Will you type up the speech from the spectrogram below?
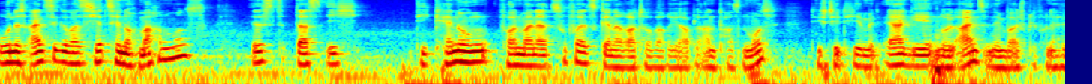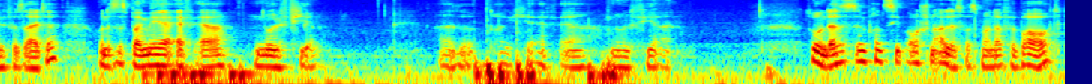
Und das Einzige, was ich jetzt hier noch machen muss, ist, dass ich die Kennung von meiner Zufallsgenerator-Variable anpassen muss. Die steht hier mit RG01 in dem Beispiel von der Hilfeseite und es ist bei mir ja FR04. Also trage ich hier FR04 ein. So, und das ist im Prinzip auch schon alles, was man dafür braucht.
